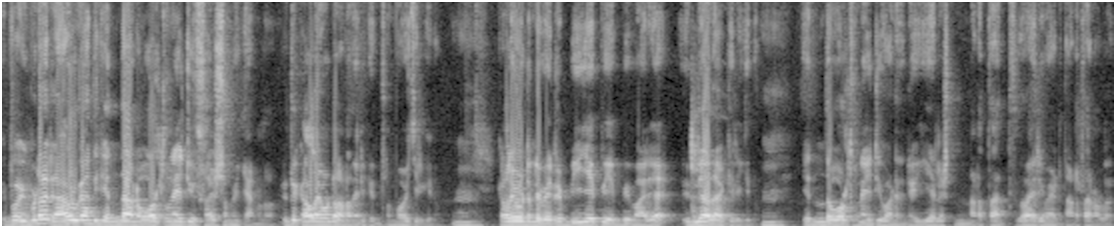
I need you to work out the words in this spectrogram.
ഇപ്പോൾ ഇവിടെ രാഹുൽ ഗാന്ധിക്ക് എന്താണ് ഓൾട്ടർനേറ്റീവ് സജഷൻ വയ്ക്കാനുള്ളത് ഇത് കള്ളവോട്ട് നടന്നിരിക്കുന്നത് സംഭവിച്ചിരിക്കുന്നത്. ഉം, കള്ളവോട്ടിന്റെ പേരിൽ ബി ജെ പി എം പിമാരെ ഇല്ലാതാക്കിയിരിക്കുന്നു. എന്ത് ഓൾട്ടർനേറ്റീവാണ് ഇതിന് ഈ ഇലക്ഷൻ നടത്താൻ സുതാര്യമായിട്ട് നടത്താനുള്ളത്?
